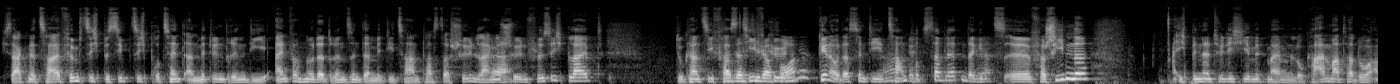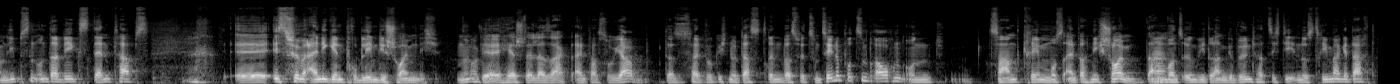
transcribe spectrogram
ich sage eine Zahl, 50 bis 70 Prozent an Mitteln drin, die einfach nur da drin sind, damit die Zahnpasta schön lange, Ja. schön flüssig bleibt. Du kannst sie fast tiefkühlen. vorne? Genau, das sind die okay. Zahnputztabletten. Da gibt's äh, verschiedene. Ich bin natürlich hier mit meinem Lokalmatador am liebsten unterwegs. Dentabs äh, ist für einige ein Problem, die schäumen nicht. Ne? Okay. Der Hersteller sagt einfach so, ja, das ist halt wirklich nur das drin, was wir zum Zähneputzen brauchen und Zahncreme muss einfach nicht schäumen. Da Ja. haben wir uns irgendwie dran gewöhnt, hat sich die Industrie mal gedacht.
